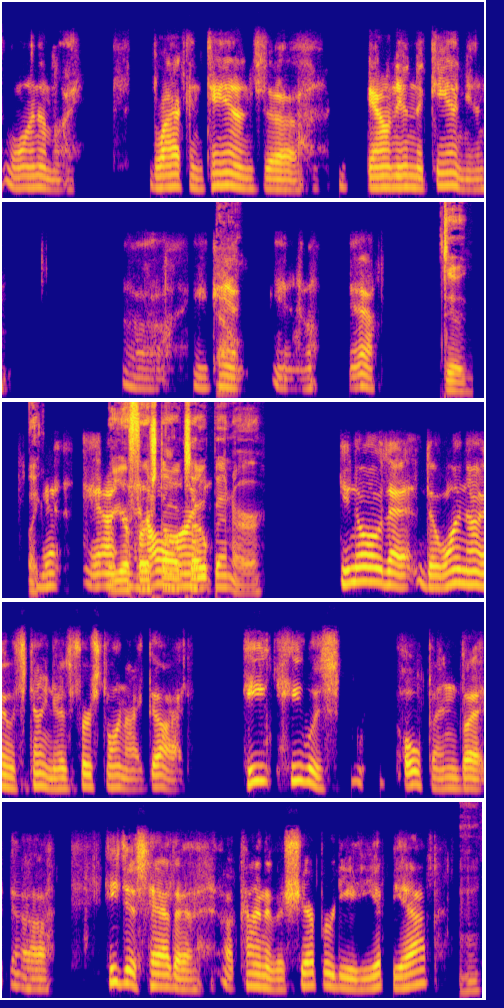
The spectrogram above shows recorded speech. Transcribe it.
one of my black and tans uh down in the canyon. Uh you can't you know yeah. Did like yeah yeah were your first dogs mine- open or? You know that the one I was telling you, the first one I got, he he was open, but uh, he just had a, a kind of a shepherdy yip yap, Mhm.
